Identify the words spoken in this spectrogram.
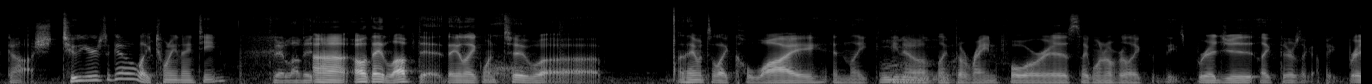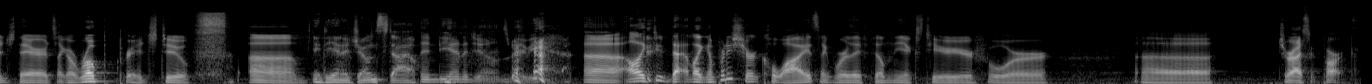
Gosh, two years ago, like 2019. They love it. Uh, oh, they loved it. They like went to uh, they went to like Kauai and like you know like the rainforest. Like went over like these bridges. Like there's like a big bridge there. It's like a rope bridge too. Um, Indiana Jones style. Indiana Jones, baby. uh, I like dude that. Like I'm pretty sure Kauai is like where they filmed the exterior for uh, Jurassic Park.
